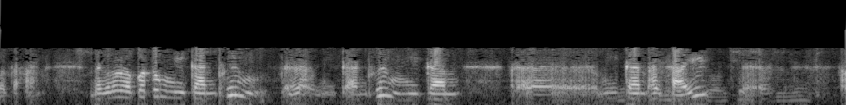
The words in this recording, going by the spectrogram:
วะตาล ดังนั้นเราก็ต้องมีการพึ่งมีการพึ่งมีการมีการอาศัยอ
